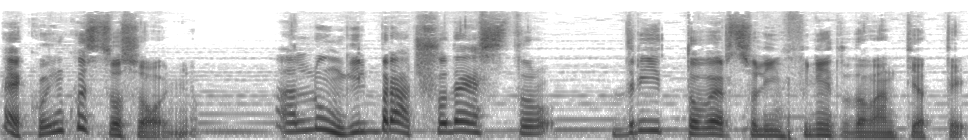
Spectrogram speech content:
Ecco, in questo sogno, allunghi il braccio destro dritto verso l'infinito davanti a te,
